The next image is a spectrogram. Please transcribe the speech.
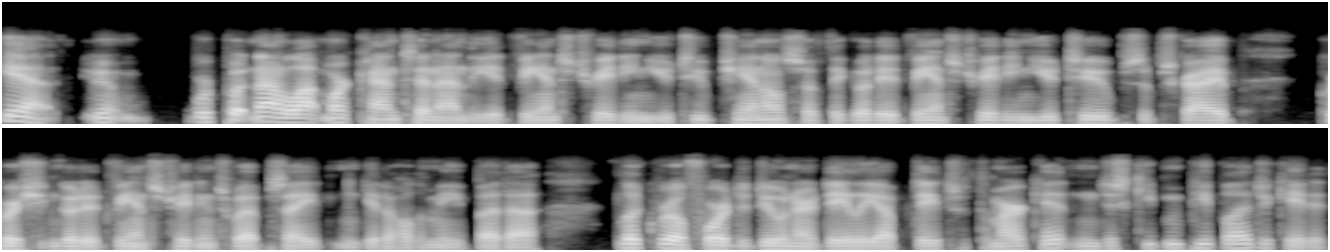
Yeah, you know, we're putting out a lot more content on the Advanced Trading YouTube channel. So if they go to Advanced Trading YouTube, subscribe. Of course, you can go to Advanced Trading's website and get a hold of me. But uh, look real forward to doing our daily updates with the market and just keeping people educated.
